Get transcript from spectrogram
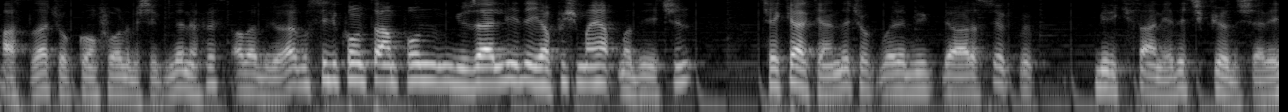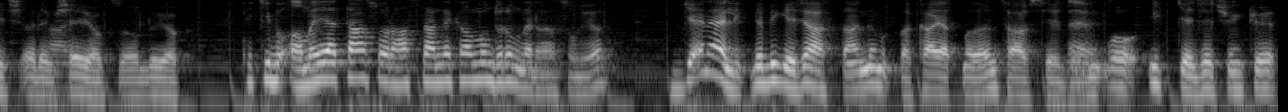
hastalar çok konforlu bir şekilde nefes alabiliyorlar. Bu silikon tampon güzelliği de yapışma yapmadığı için çekerken de çok böyle büyük bir ağrısı yok. 1-2 saniyede çıkıyor dışarı. Hiç öyle bir şey yok, zorluğu yok. Peki bu ameliyattan sonra hastanede kalma durumları nasıl oluyor? Genellikle bir gece hastanede mutlaka yatmalarını tavsiye ediyorum. Evet. O ilk gece çünkü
